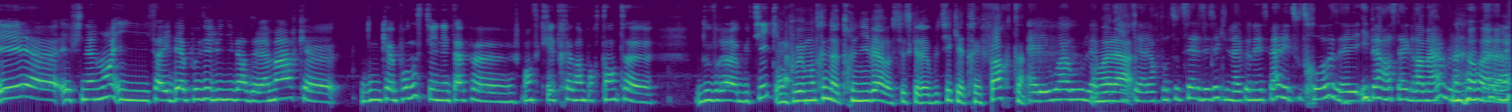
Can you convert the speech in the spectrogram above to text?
Et, et finalement, il, ça a aidé à poser l'univers de la marque. Donc euh, pour nous, c'était une étape, euh, je pense, clé très importante euh, d'ouvrir la boutique. On pouvait montrer notre univers aussi, parce que la boutique est très forte. Elle est waouh la Voilà. boutique. Alors pour toutes celles et ceux qui ne la connaissent pas, elle est toute rose, elle est hyper instagrammable. Voilà.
